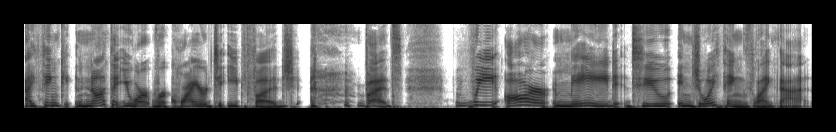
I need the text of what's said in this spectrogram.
I think not that you are required to eat fudge, but we are made to enjoy things like that.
